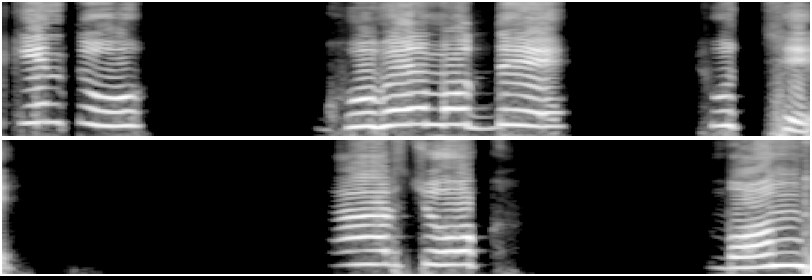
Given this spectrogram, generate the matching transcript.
কিন্তু ঘুমের মধ্যে ছুটছে। তার চোখ বন্ধ।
